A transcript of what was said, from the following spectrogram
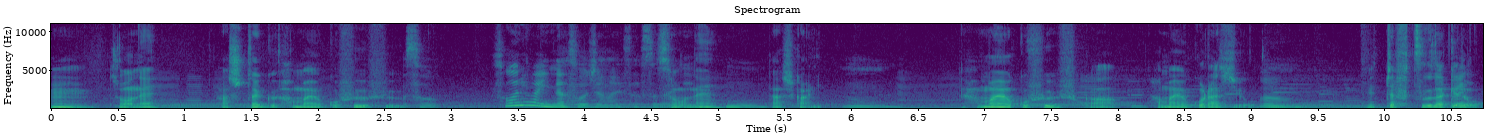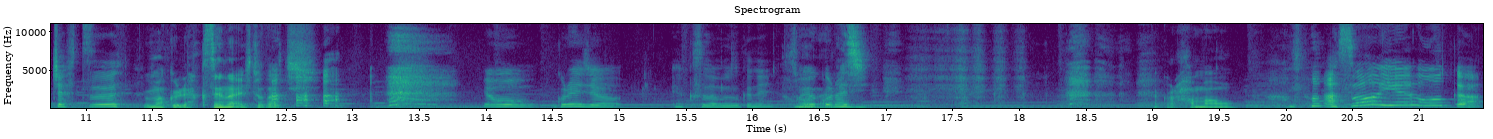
うん。そうね「ハッシュタグ浜横夫婦。そうそれはいなそうじゃないさすがに。そうね。うん」確かに。う浜横夫婦か浜横ラジオ。ん、うん、めっちゃ普通だけめっどちゃ普通。うまく略せない人たち。いやもうこれ以上訳すのむずくね。そうね。浜横ラジ。だから浜尾。あそういう方か。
